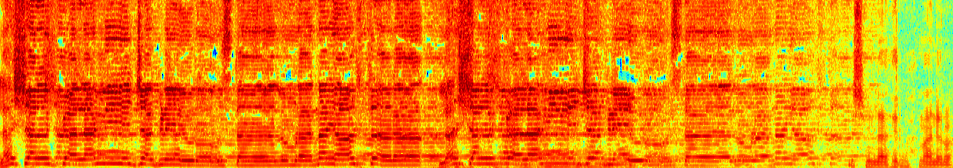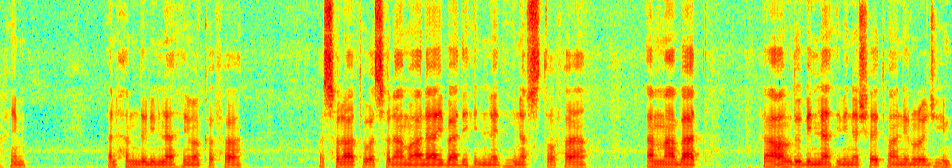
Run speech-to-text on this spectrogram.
لشل کلنی جګړې وروسته لومړنی اختره لشل کلنی جګړې وروسته لومړنی اختره بسم الله الرحمن الرحیم الحمد لله وکفا والصلاة والسلام على عباده الذين اصطفى أما بعد فأعوذ بالله من الشيطان الرجيم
